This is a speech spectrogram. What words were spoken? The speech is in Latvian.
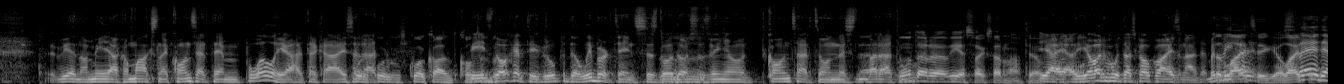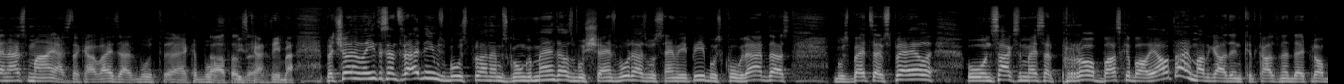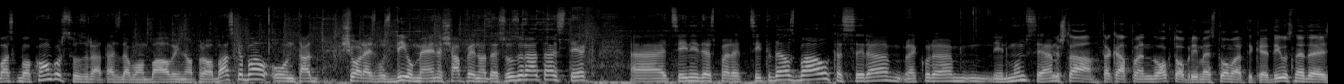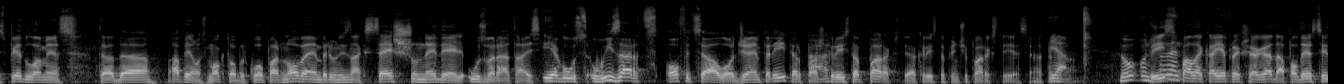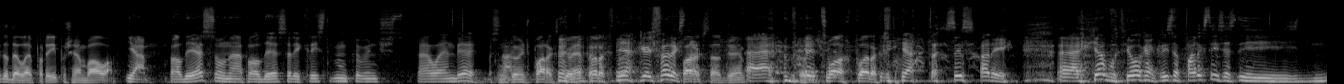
Vienu no mīļākajiem mākslinieku koncertiem Polijā. Es Kur, kur, uz ko kādu koncertu? Dohertīs grupa The Libertines. Es dodos mm. uz viņu koncertu un es varētu. Un ar viesu vajag sarunāt. Jau. Jā, jā, jau varbūt tās kaut ko aizrunāt. Bet viņi- laicīgi, jau laicīgi. Svētdien esmu mājās, tā kā vajadzētu būt, ka būs viss kārtībā. Bet šodien interesants raidījums būs, protams, Gunga Mentāls, būs Šēns Būrās, būs MVP, būs Kugrārdās, būs BCF spēle. Un sāksim mēs ar pro basketbola jautājumu. Atgādinu, ka katru nedēļu pro basketbola konkursu uzvarētājs dabūja balvu no pro basketbola. Un tad šoreiz būs divu mēnešu apvienotais uzvarētājs. Tiek, uh, Cīnīties par citadēlas balvu, kas ir, uh, re, kur, uh, ir mums. Jā. Tieši tā, tā kā oktobrī mēs tomēr tikai divas nedēļas piedalāmies, tad uh, apvienosim oktobru kopā ar novembri un iznāks sešu nedēļu uzvarētājs. Iegūs Wizards oficiālo džemperīti ar pašu Kristapu parakstu. Jā, Kristap viņš ir parakstījies. Jā. Jā. Nu, Viss šodien- paliek kā iepriekšējā gadā. Paldies Citadelē par īpašajām balvām. Jā, paldies. Un uh, paldies arī Kristupam, ka viņš spēlē NBA. Un, ka viņš parakstīja džemperīti. Jā, ka viņš parakstās. Parakstās džemperi. Eh, bet- Viņš māca parakstīt. Jā, tas ir svarīgi. Eh, Jā, būtu jokā, ka Kristofers parakstīsies.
